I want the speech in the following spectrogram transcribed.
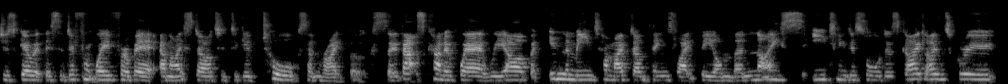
just go at this a different way for a bit and I started to give talks and write books. So that's kind of where we are. But in the meantime, I've done things like be on the NICE Eating Disorders Guidelines Group.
